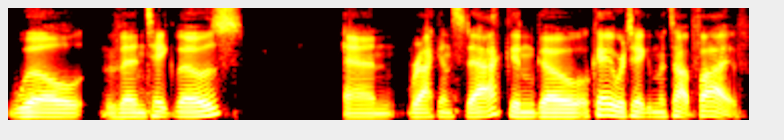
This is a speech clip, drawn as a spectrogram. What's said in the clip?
will then take those and rack and stack and go, okay, we're taking the top five.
